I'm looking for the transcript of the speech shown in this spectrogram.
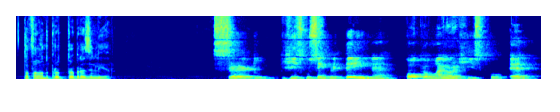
Estou falando do produtor brasileiro. Certo. Risco sempre tem, né? Qual que é o maior risco? É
